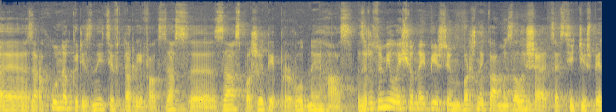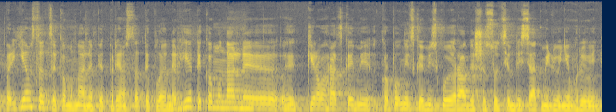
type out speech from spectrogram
е, за рахунок різниці в тарифах за, е, за спожитий природний газ. Зрозуміло, що найбільшими боржниками залишаються всі ті ж підприємства. Це комунальне підприємство теплоенергетики, комунальне е, Кіровоградської Кропивницької міської ради 670 мільйонів гривень,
